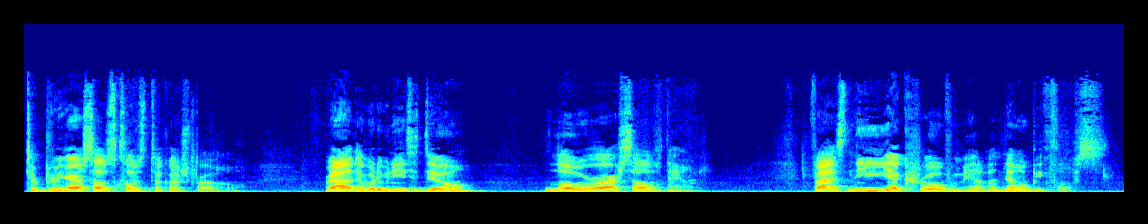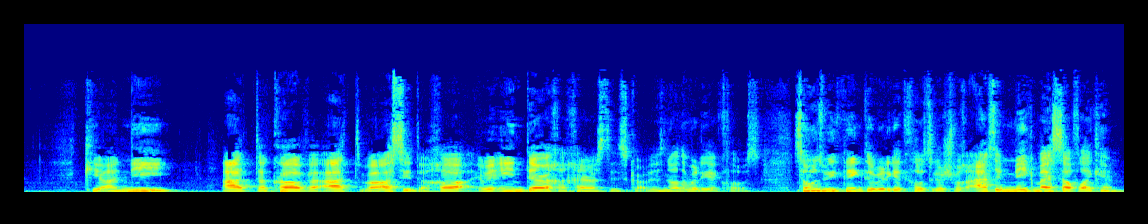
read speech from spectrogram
to bring ourselves closer to Kosh Baruch Hu. Rather, what do we need to do? Lower ourselves down. And then we'll be close. Ki ani There's no other way to get close. Sometimes we think the way to get close to Kodesh I have to make myself like him.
